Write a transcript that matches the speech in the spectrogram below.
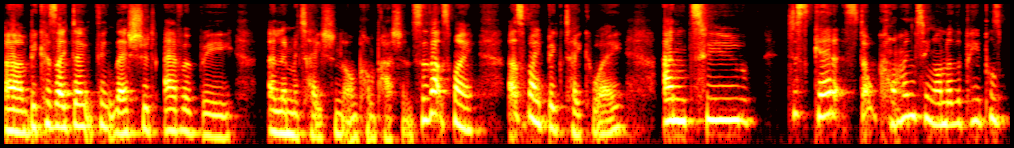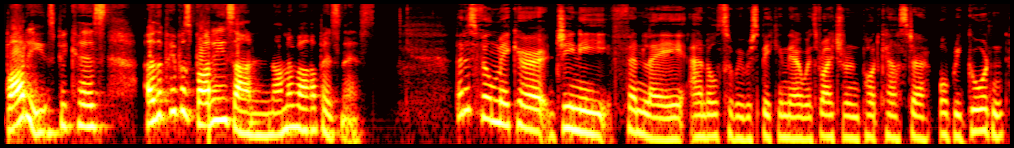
um, because I don't think there should ever be a limitation on compassion. So that's my that's my big takeaway, and to just get stop commenting on other people's bodies because other people's bodies are none of our business. That is filmmaker Jeanie Finlay, and also we were speaking there with writer and podcaster Aubrey Gordon.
